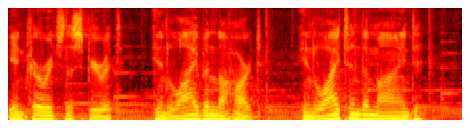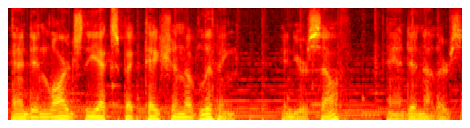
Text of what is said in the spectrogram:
Encourage the spirit, enliven the heart, enlighten the mind, and enlarge the expectation of living in yourself and in others.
